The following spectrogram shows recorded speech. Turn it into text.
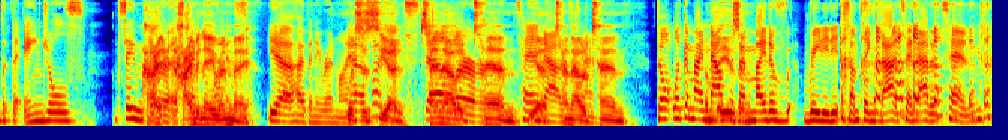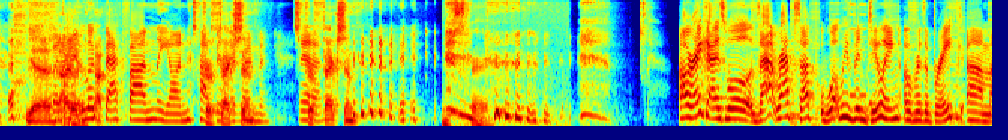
with the angels? Same Hi, era. as Haibane Texhnolyze. Renmei, Yeah, Haibane Renmei. which Yeah, is yeah, fucking ten out of ten. 10 yeah, out of ten out of 10. ten. Don't look at my mouth because I might have rated it something not ten out of ten. But Yeah, I, I- look I- back fondly on Hop in the perfection. It's Yeah. perfection. All right, guys. Well, that wraps up what we've been doing over the break. Um,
